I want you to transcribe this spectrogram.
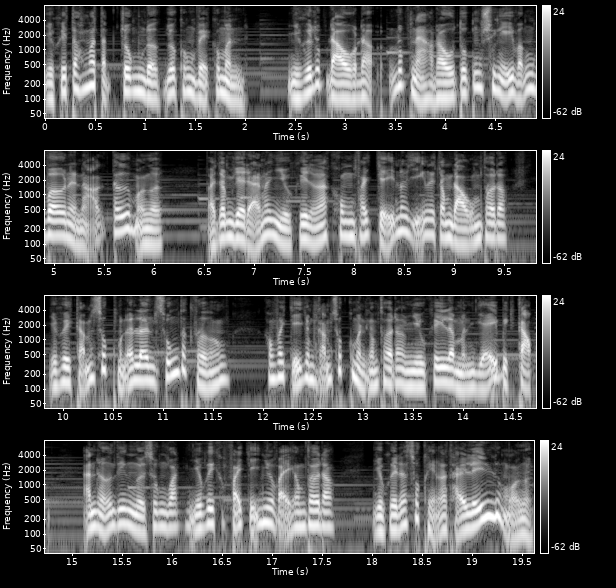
Nhiều khi tôi không có tập trung được vô công việc của mình. Nhiều khi lúc đầu, lúc nào đầu tôi cũng suy nghĩ vẫn vơ này nọ thứ mọi người. Và trong giai đoạn đó nhiều khi là nó không phải chỉ nó diễn ra trong đầu không thôi đâu. Nhiều khi cảm xúc mình nó lên xuống thất thường không? Không phải chỉ trong cảm xúc của mình không thôi đâu. Nhiều khi là mình dễ bị cọc ảnh hưởng đến người xung quanh. Nhiều khi không phải chỉ như vậy không thôi đâu. Nhiều khi nó xuất hiện ở thể lý luôn mọi người.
